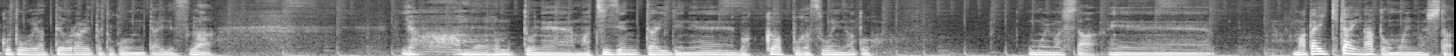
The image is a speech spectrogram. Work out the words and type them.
ことをやっておられたところみたいですがいやーもうほんとね街全体でねバックアップがすごいなと思いました、えー、また行きたいなと思いました。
